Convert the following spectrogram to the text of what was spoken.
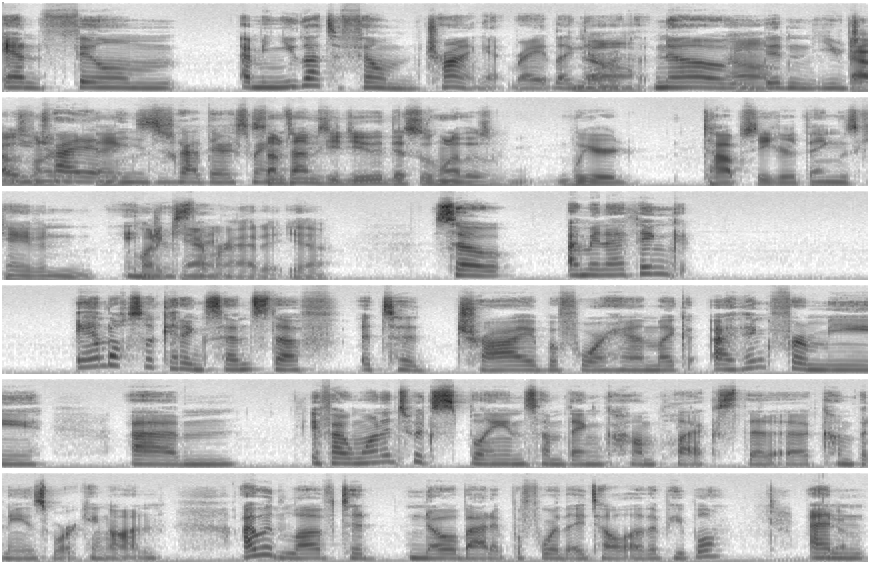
and film I mean, you got to film trying it, right? Like, No, were- no, you didn't. You, you tried it and then you described their experience. Sometimes you do. This was one of those weird top secret things. Can't even point a camera at it. Yeah. So, I mean, I think, and also getting sent stuff to try beforehand. Like, I think for me, um, if I wanted to explain something complex that a company is working on, I would love to know about it before they tell other people. And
